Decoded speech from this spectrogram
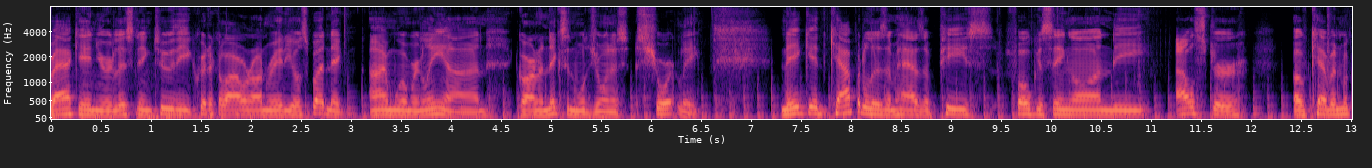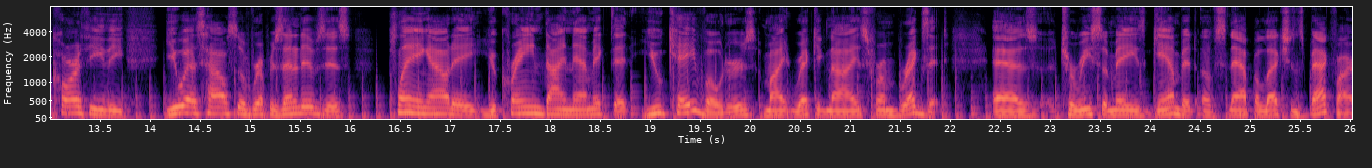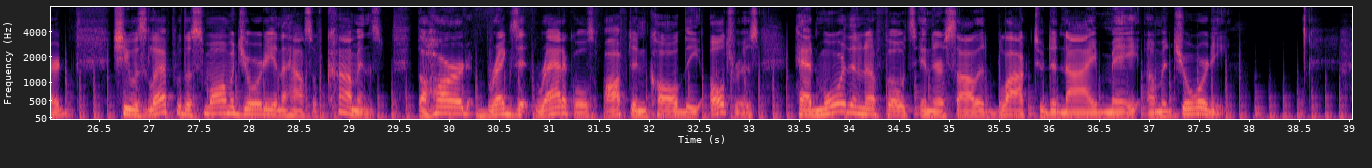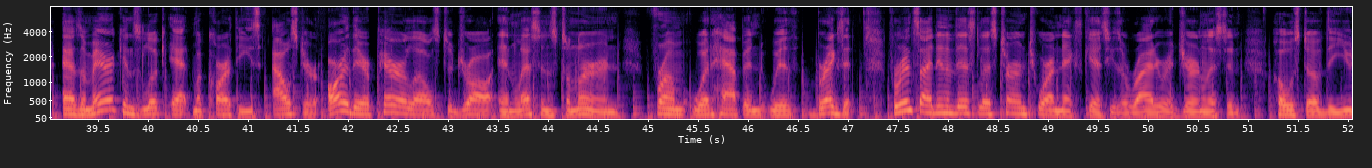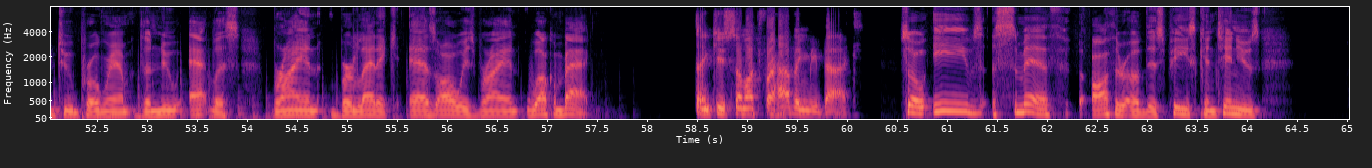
Back, and you're listening to the Critical Hour on Radio Sputnik. I'm Wilmer Leon. Garland Nixon will join us shortly. Naked Capitalism has a piece focusing on the ouster of Kevin McCarthy. The U.S. House of Representatives is playing out a Ukraine dynamic that UK voters might recognize from Brexit. As Theresa May's gambit of snap elections backfired, she was left with a small majority in the House of Commons. The hard Brexit radicals, often called the Ultras, had more than enough votes in their solid bloc to deny May a majority. As Americans look at McCarthy's ouster, are there parallels to draw and lessons to learn from what happened with Brexit? For insight into this, let's turn to our next guest. He's a writer, a journalist, and host of the YouTube program The New Atlas, Brian Berletic. As always, Brian, welcome back. Thank you so much for having me back. So, Yves Smith, author of this piece, continues.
